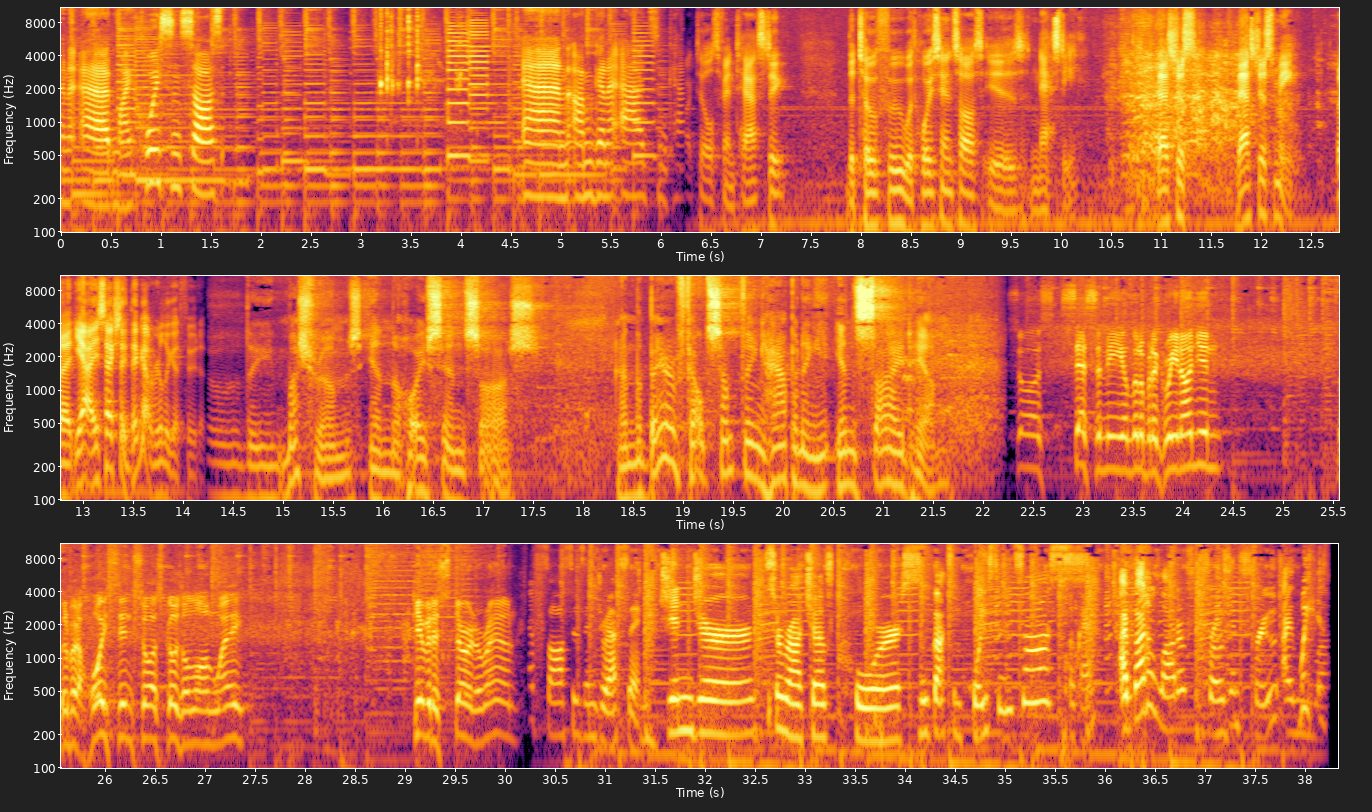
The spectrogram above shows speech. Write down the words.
I'm gonna add my hoisin sauce. And I'm gonna add some Cocktail is fantastic. The tofu with hoisin sauce is nasty. That's just that's just me. But yeah, it's actually they've got really good food. The mushrooms in the hoisin sauce, and the bear felt something happening inside him. Sauce, sesame, a little bit of green onion, a little bit of hoisin sauce goes a long way. Give it a stir it around. Sauces and dressing. Ginger, sriracha, of course. We've got some hoisin sauce. Okay. I've got a lot of frozen fruit. I Wait, love-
